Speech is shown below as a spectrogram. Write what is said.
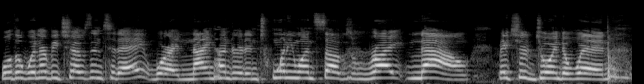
Will the winner be chosen today? We're at 921 subs right now. Make sure to join to win.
